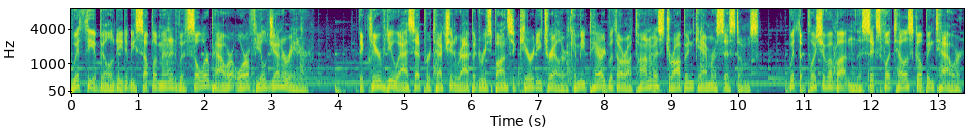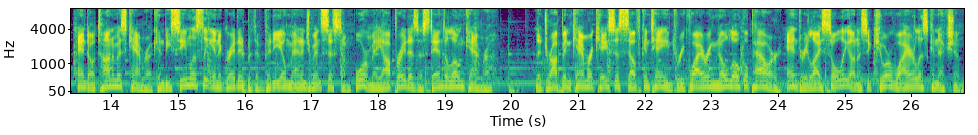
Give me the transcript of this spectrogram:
with the ability to be supplemented with solar power or a fuel generator. The Clearview Asset Protection Rapid Response Security Trailer can be paired with our autonomous drop in camera systems. With the push of a button, the 6 foot telescoping tower and autonomous camera can be seamlessly integrated with the video management system or may operate as a standalone camera. The drop in camera case is self contained, requiring no local power, and relies solely on a secure wireless connection.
